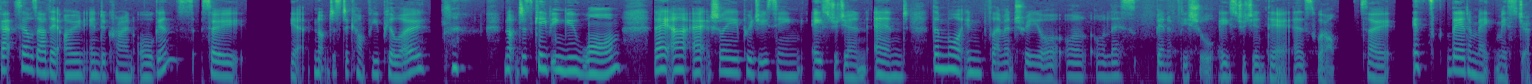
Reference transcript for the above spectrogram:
fat cells are their own endocrine organs. So, yeah, not just a comfy pillow, not just keeping you warm. They are actually producing estrogen and the more inflammatory or, or, or less beneficial estrogen there as well. So, it's there to make mischief.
